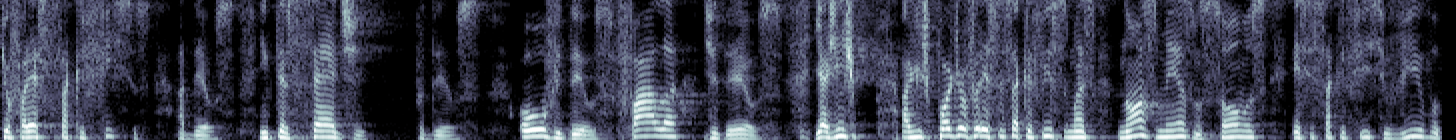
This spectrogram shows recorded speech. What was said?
que oferece sacrifícios a Deus, intercede por Deus, ouve Deus, fala de Deus. E a gente, a gente pode oferecer sacrifícios, mas nós mesmos somos esse sacrifício vivo,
